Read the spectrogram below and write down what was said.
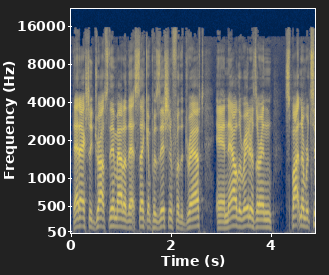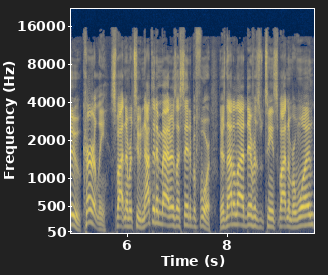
that actually drops them out of that second position for the draft. And now the Raiders are in spot number two, currently spot number two. Not that it matters, I said it before. There's not a lot of difference between spot number one,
